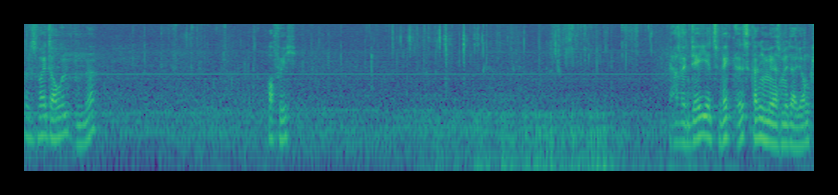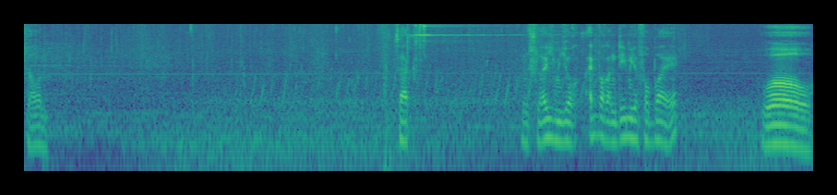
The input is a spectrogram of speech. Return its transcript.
Das ist weiter unten, ne? Hoffe ich. Ja, wenn der jetzt weg ist, kann ich mir das Medaillon klauen. Zack. Dann schleiche ich mich auch einfach an dem hier vorbei. Wow.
